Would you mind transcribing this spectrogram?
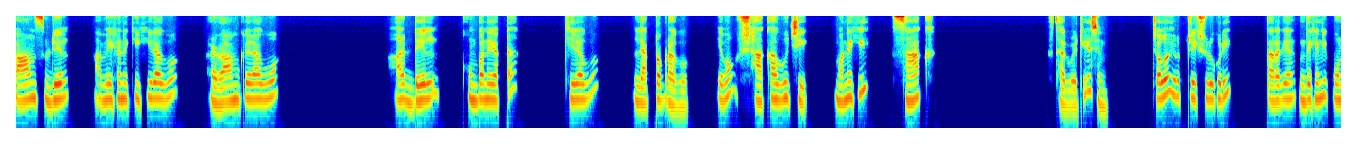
রামস ডেল, আমি এখানে কি কি রাখব? রামকে রাখব। আর ডেল কোম্পানির একটা কি রাখব? ল্যাপটপ রাখব। এবং শাকাগুচি মানে কি? শাঁখ থাকবে, ঠিক আছে? চলো এবার ট্রিক শুরু করি। তার আগে দেখে নিই কোন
